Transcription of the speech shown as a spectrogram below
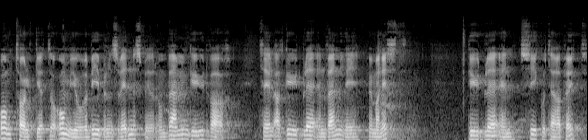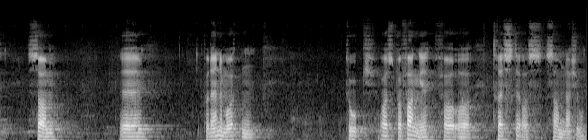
omtolket og omgjorde Bibelens vitnesbyrd om hvem Gud var, til at Gud ble en vennlig humanist, Gud ble en psykoterapeut som eh, på denne måten tok oss på fanget for å trøste oss som nasjon.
